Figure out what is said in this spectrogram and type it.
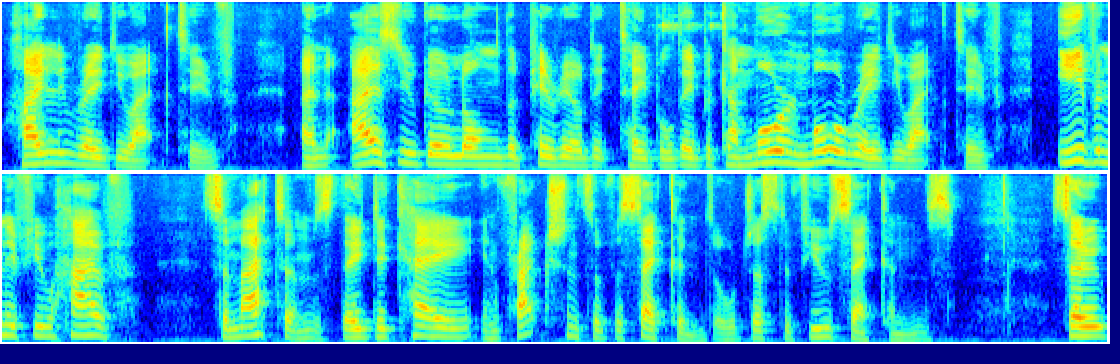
highly radioactive and as you go along the periodic table they become more and more radioactive even if you have some atoms, they decay in fractions of a second or just a few seconds. So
